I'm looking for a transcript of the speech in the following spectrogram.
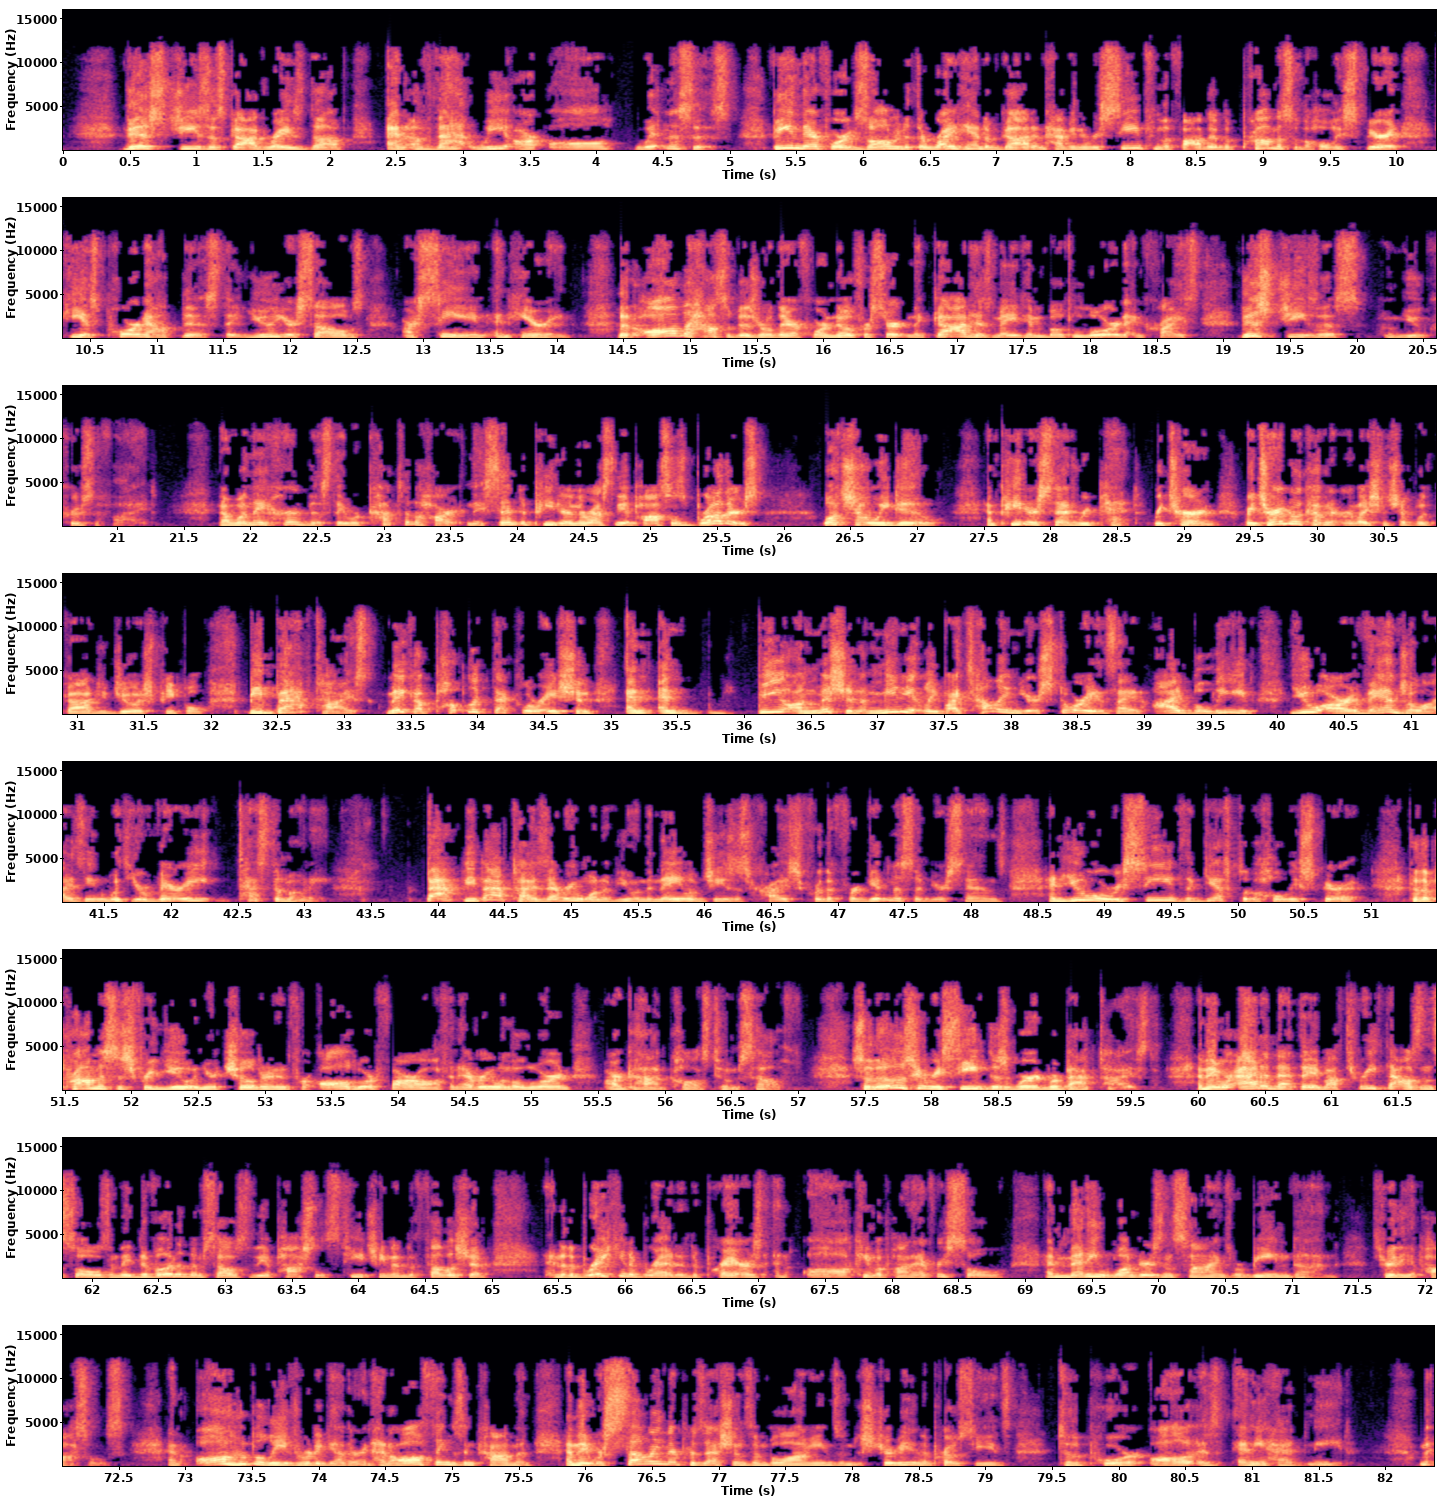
This Jesus God raised up, and of that we are all witnesses. Being therefore exalted at the right hand of God and having received from the Father the promise of the Holy Spirit, he has poured out this that you yourselves are seeing and hearing. Let all the house of Israel therefore know for certain that God has made him both Lord and Christ, this Jesus whom you crucified. Now, when they heard this, they were cut to the heart, and they said to Peter and the rest of the apostles, Brothers, what shall we do? And Peter said, Repent, return, return to a covenant relationship with God, you Jewish people. Be baptized, make a public declaration, and, and be on mission immediately by telling your story and saying, I believe you are evangelizing with your very testimony be baptized, every one of you, in the name of Jesus Christ for the forgiveness of your sins, and you will receive the gift of the Holy Spirit. For the promises for you and your children, and for all who are far off, and everyone the Lord our God calls to himself. So those who received his word were baptized, and they were added that day about 3,000 souls, and they devoted themselves to the apostles' teaching and to fellowship, and to the breaking of bread and to prayers, and all came upon every soul, and many wonders and signs were being done through the apostles. And all who believed were together and had all things in common, and they were selling their possessions and belongings and distributing the proceeds to the poor, all as any had need.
